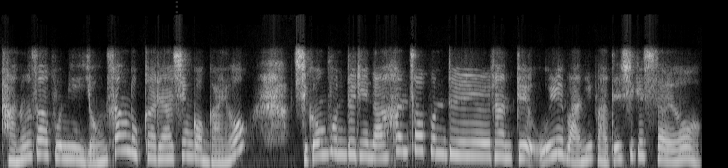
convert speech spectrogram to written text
간호사분이 영상 녹화를 하신 건가요? 직원분들이나 환자분들한테 오해 많이 받으시겠어요.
